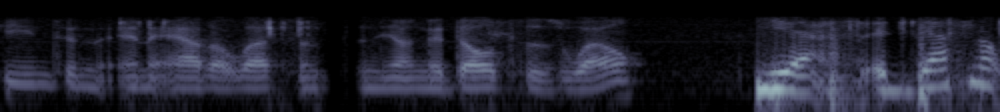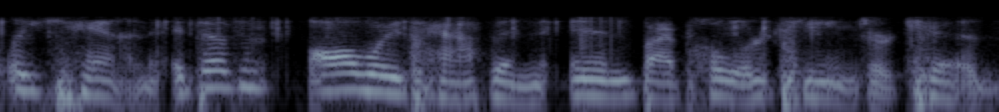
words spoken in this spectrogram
teens and, and adolescents and young adults as well? Yes, it definitely can. It doesn't always happen in bipolar teens or kids,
